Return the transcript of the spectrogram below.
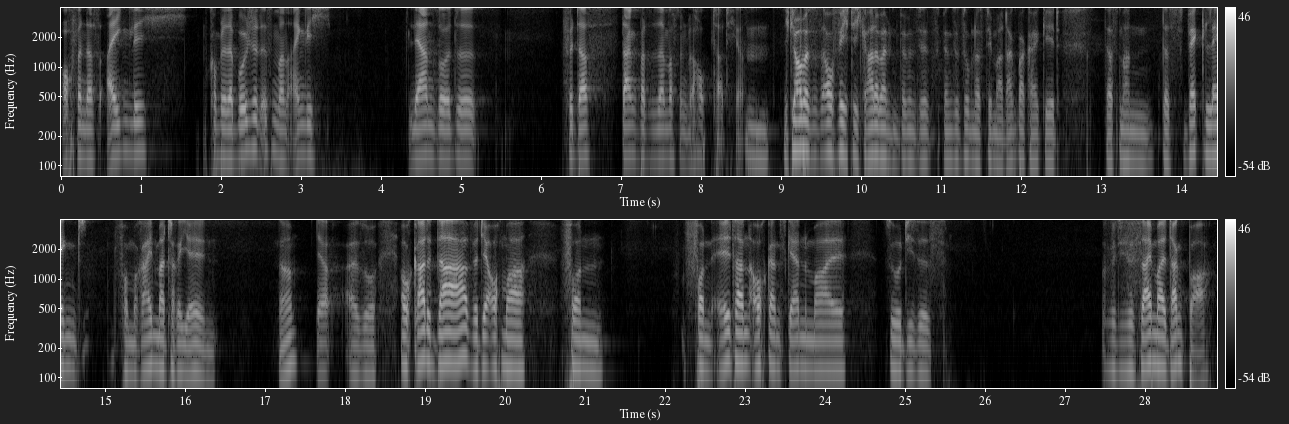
Auch wenn das eigentlich kompletter Bullshit ist und man eigentlich lernen sollte, für das dankbar zu sein, was man überhaupt hat hier. mh, ich glaube, es ist auch wichtig, gerade wenn es jetzt, wenn es jetzt um das Thema Dankbarkeit geht, dass man das weglenkt vom rein materiellen. Ne? Ja, Also auch gerade da wird ja auch mal von, von Eltern auch ganz gerne mal so dieses, also dieses sei mal dankbar.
